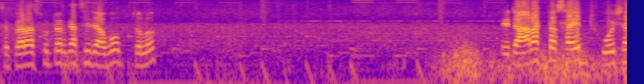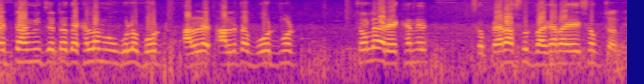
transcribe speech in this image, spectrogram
সে প্যারাশুটের কাছে যাব, চলো। এটা আর একটা সাইড ওই সাইডটা আমি যেটা দেখালাম, ওগুলো বোর্ড আলাদা বোর্ড মোড চলে, আর এখানে সব প্যারাসুট বাগারা এইসব চলে।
